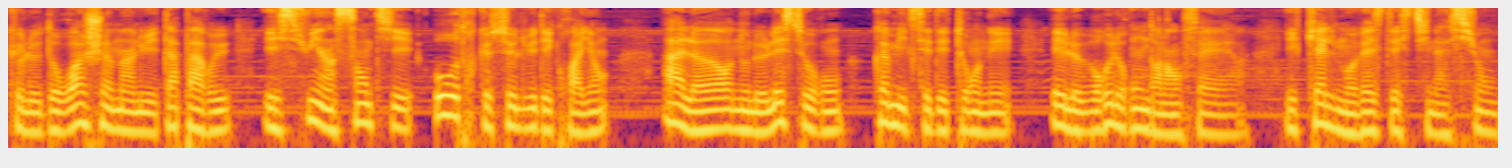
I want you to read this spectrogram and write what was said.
que le droit chemin lui est apparu et suit un sentier autre que celui des croyants, alors nous le laisserons comme il s'est détourné et le brûlerons dans l'enfer. Et quelle mauvaise destination.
